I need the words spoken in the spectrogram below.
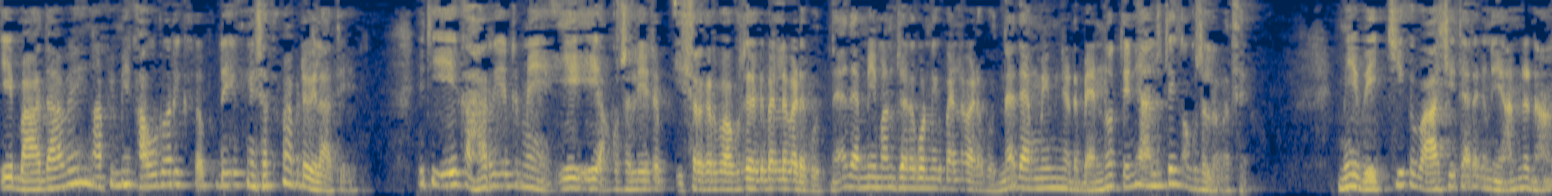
ඒ බාධාවෙන් අපි මේ කවුරු හරි කරපු දෙයක් නිසා තමයි අපිට වෙලා තියෙන්නේ. ඉතින් ඒක හරියට මේ ඒ ඒ අකුසලයට ඉස්සර කරපු අකුසලයට බැලලා වැඩකුත් නැහැ. දැන් මේ මනුස්සයට කොන්න එක බැලලා වැඩකුත් නැහැ. දැන් මේ මිනිහට බැන්නොත් එන්නේ අලුතෙන් අකුසල රස මේ වෙච්ච එක වාසියට අරගෙන යන්න නම්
